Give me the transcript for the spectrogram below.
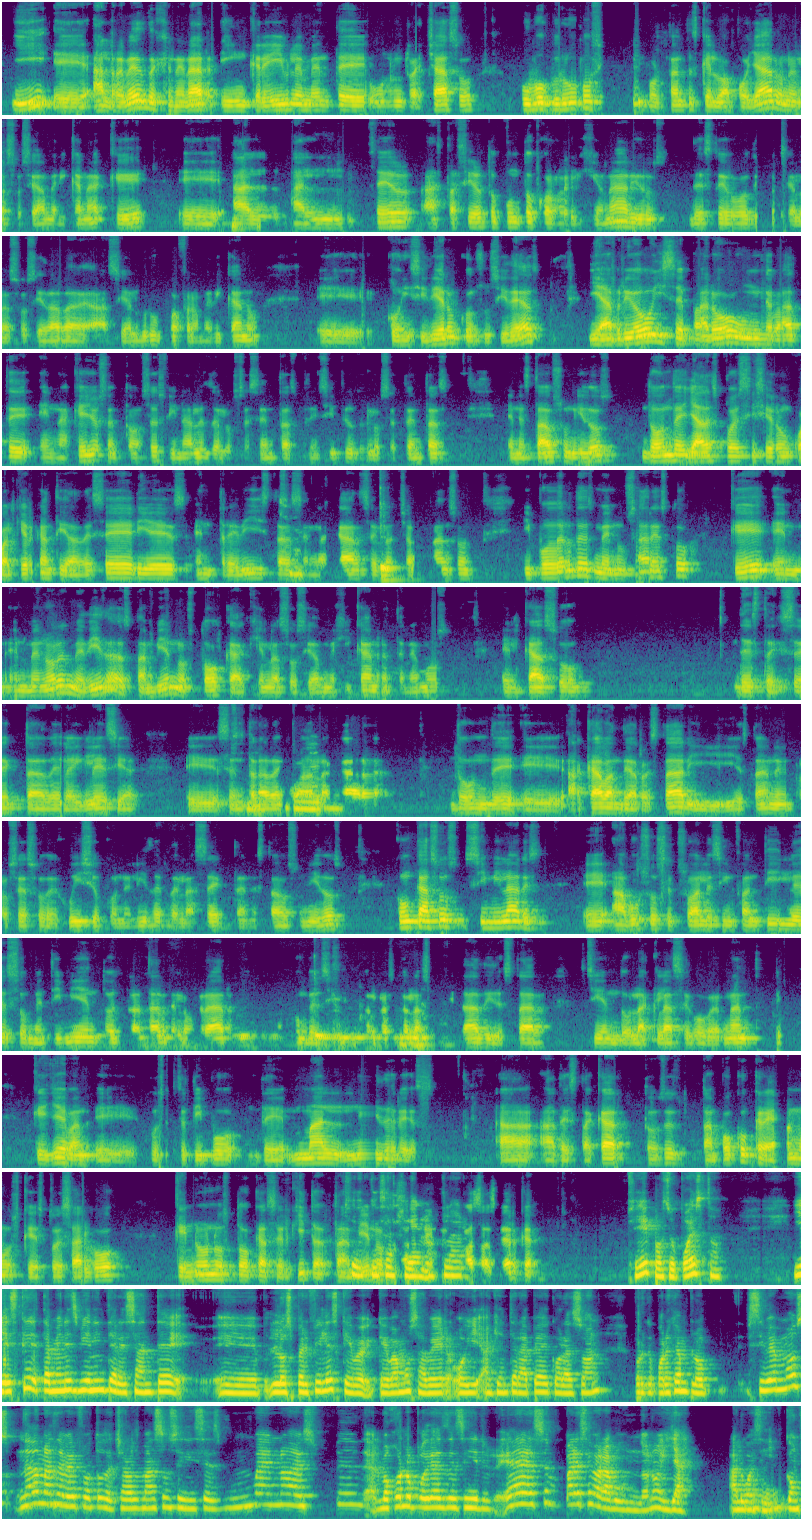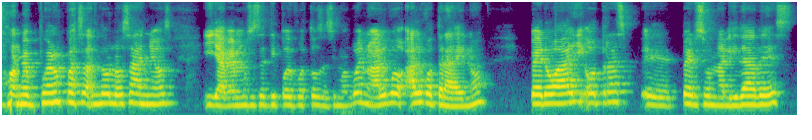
y eh, al revés de generar increíblemente un rechazo, hubo grupos importantes que lo apoyaron en la sociedad americana que eh, al, al, ser hasta cierto punto correligionarios de este odio hacia la sociedad, hacia el grupo afroamericano, eh, coincidieron con sus ideas y abrió y separó un debate en aquellos entonces, finales de los 60, principios de los 70 en Estados Unidos, donde ya después se hicieron cualquier cantidad de series, entrevistas en la cárcel a Charles Manson, y poder desmenuzar esto que en, menores medidas también nos toca aquí en la sociedad mexicana. Tenemos el caso de esta secta de la iglesia eh, centrada en Guadalajara, donde eh, acaban de arrestar y, están en proceso de juicio con el líder de la secta en Estados Unidos, con casos similares, eh, abusos sexuales infantiles, sometimiento, el tratar de lograr convencimiento del resto de la sociedad y de estar siendo la clase gobernante que llevan eh, pues este tipo de mal líderes a, destacar. Entonces, tampoco creamos que esto es algo que no nos toca cerquita, también nos, pasa cerca. Sí, por supuesto. Y es que también es bien interesante eh, los perfiles que, que, vamos a ver hoy aquí en Terapia de Corazón, porque, por ejemplo, si vemos, nada más de ver fotos de Charles Manson, si dices, bueno, es, a lo mejor lo podrías decir, eh, parece vagabundo, ¿no? Y ya, algo así. Conforme fueron pasando los años y ya vemos ese tipo de fotos, decimos, bueno, algo, algo trae, ¿no? Pero hay otras eh, personalidades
